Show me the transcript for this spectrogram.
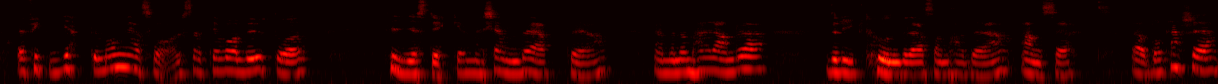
Och jag fick jättemånga svar så att jag valde ut då tio stycken men kände att eh, nej, men de här andra drygt hundra som hade ansökt, ja de kanske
